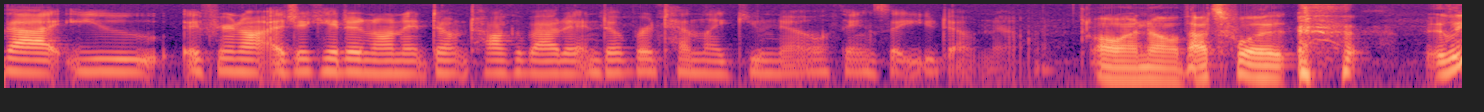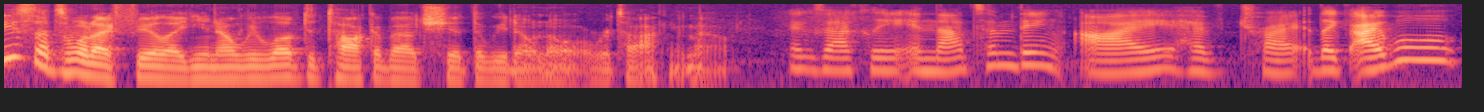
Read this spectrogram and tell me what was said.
that you, if you're not educated on it, don't talk about it and don't pretend like you know things that you don't know. Oh, I know. That's what. At least that's what I feel like. You know, we love to talk about shit that we don't know what we're talking about. Exactly. And that's something I have tried. Like, I will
